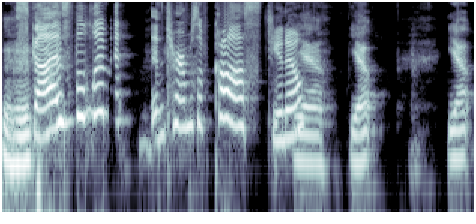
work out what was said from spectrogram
Mhm. Sky's the limit in terms of cost, you know. Yeah. Yep. Yep.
